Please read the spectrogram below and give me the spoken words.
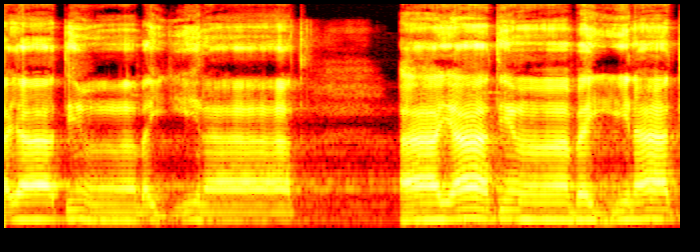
آيات بينات. آيات بينات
